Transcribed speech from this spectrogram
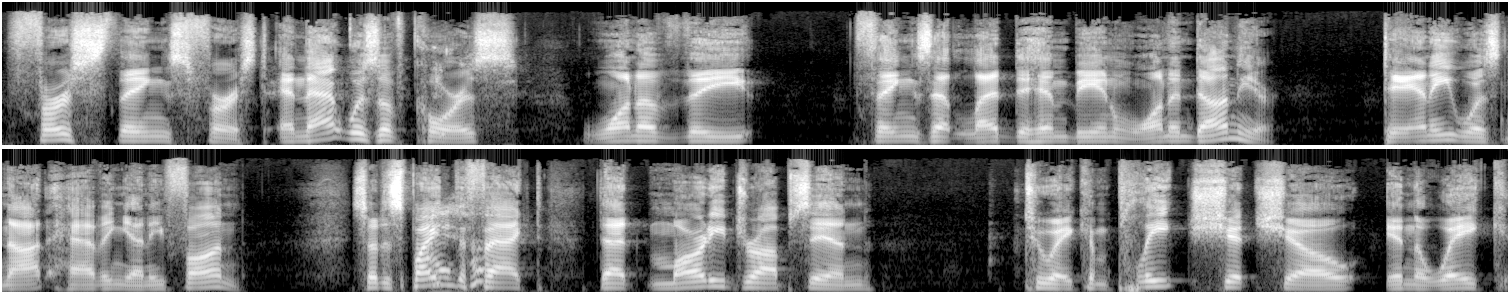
first things first. And that was, of course, one of the things that led to him being one and done here. Danny was not having any fun. So, despite I the heard- fact that Marty drops in to a complete shit show in the wake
